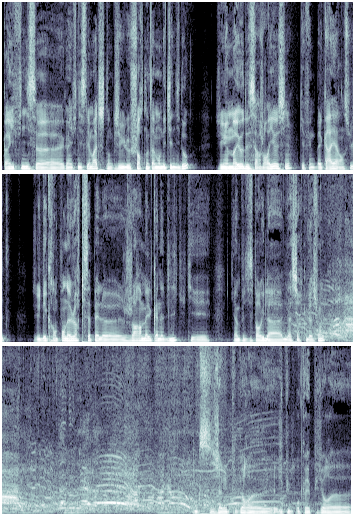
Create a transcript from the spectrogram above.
quand ils finissent quand ils les matchs. Donc j'ai eu le short notamment d'Etienne Didot. J'ai eu un maillot de Serge Aurier aussi, qui a fait une belle carrière ensuite. J'ai eu des crampons d'un joueur qui s'appelle Jean-Ramel qui est qui est un peu disparu de la, de la circulation. Donc j'avais plusieurs, euh, j'ai pu me procurer plusieurs, euh,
